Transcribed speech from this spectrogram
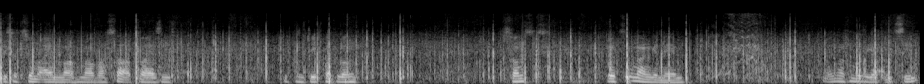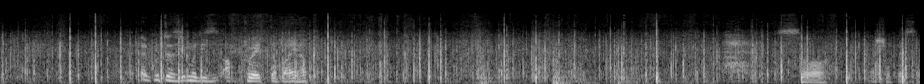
Die ist ja zum einen auch mal wasserabweisend. Mit dem Decathlon. Sonst wird es unangenehm. Irgendwas muss ich ja anziehen. Ja, gut, dass ich immer dieses Upgrade dabei habe. So, das ist schon besser.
